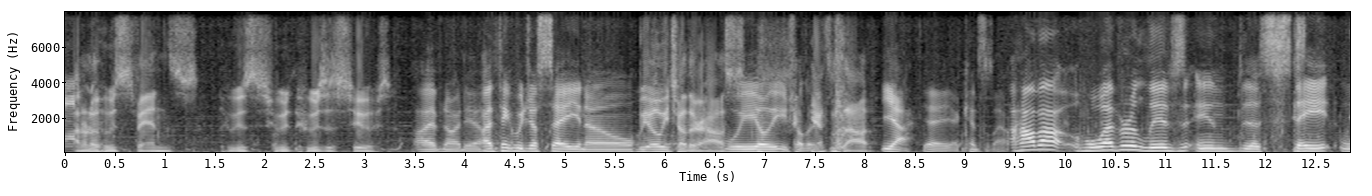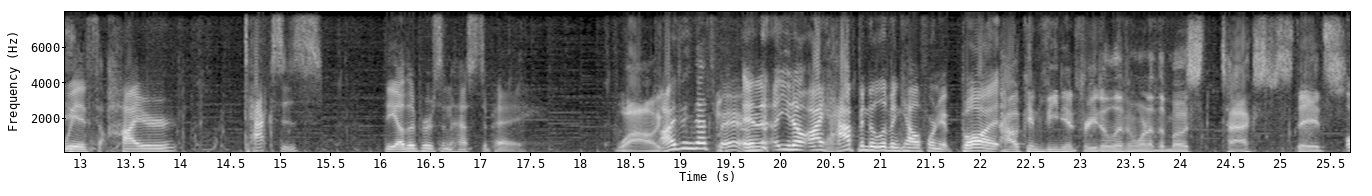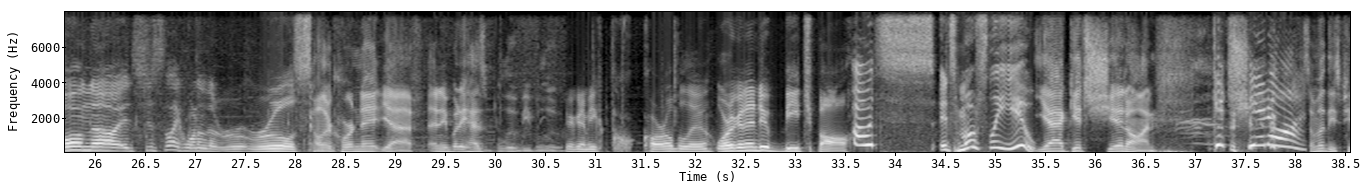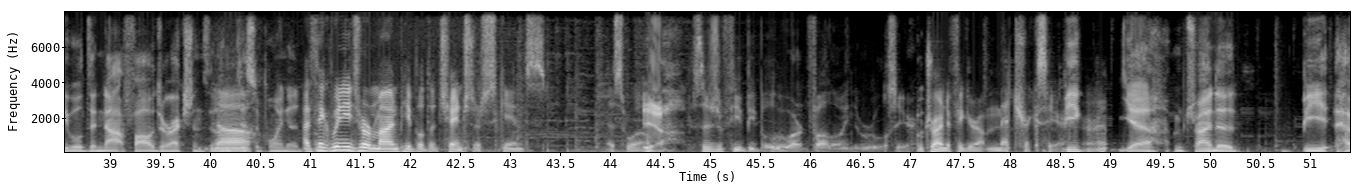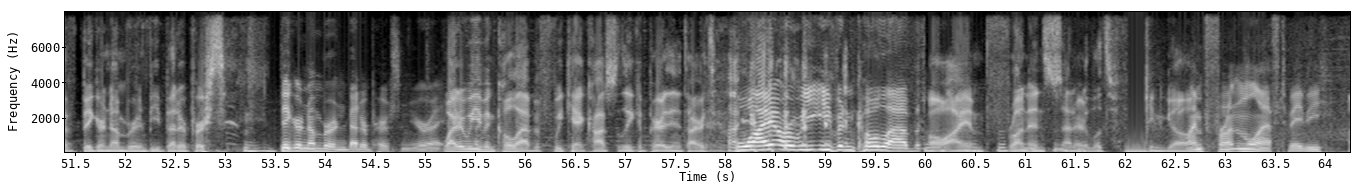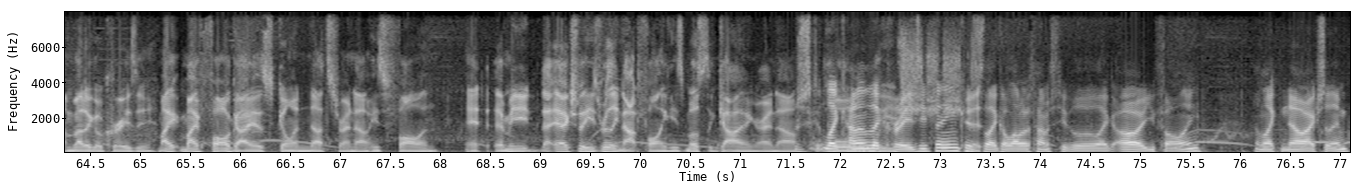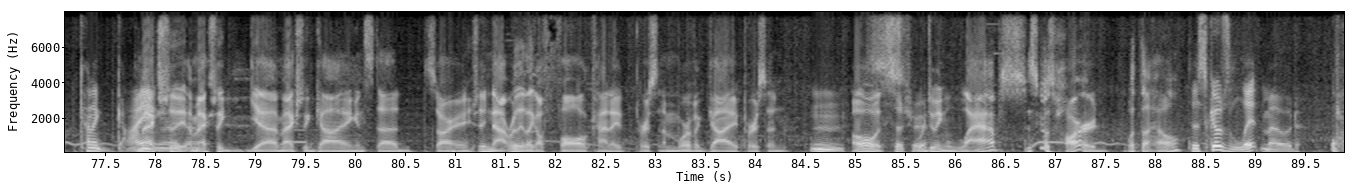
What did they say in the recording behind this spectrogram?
I don't know whose fans, who's who, whose is whose. I have no idea. I think we just say, you know, We owe each other a house. we owe each other. cancels out. Yeah, yeah, yeah. Cancels out. How about whoever lives in the state with higher taxes, the other person has to pay. Wow. I think that's fair. And uh, you know, I happen to live in California, but How convenient for you to live in one of the most taxed states. oh no, it's just like one of the r- rules. Color coordinate? Yeah, if anybody has blue, be blue. You're gonna be c- coral blue. We're gonna do beach ball. Oh, it's it's mostly you. Yeah, get shit on. Get shit on. Some of these people did not follow directions, and No. I'm disappointed. I think we need to remind people to change their skins. As well. Yeah. 'Cause there's a few people who aren't following the rules here. We're trying to figure out metrics here. Be, all right. Yeah, I'm trying to be have bigger number and be better person. Bigger number and better person. You're right. Why do we even collab if we can't constantly compare the entire time? Why are we even collab? Oh, I am front and center. Let's fucking go. I'm front and left, baby. I'm about to go crazy. My my fall guy is going nuts right now. He's falling. I mean, actually, he's really not falling. He's mostly guying right now. Just like kind of the crazy thing, because like a lot of times people are like, "Oh, are you falling?" I'm like, "No, actually, I'm kind of I'm guying." actually, right I'm actually, yeah, I'm actually guying instead. Sorry, actually, not really like a fall kind of person. I'm more of a guy person. Mm, Oh, it's so true. we're doing laps. This goes hard. What the hell? This goes lit mode.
